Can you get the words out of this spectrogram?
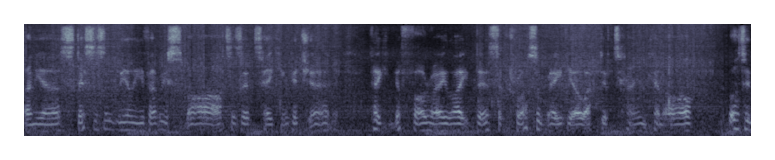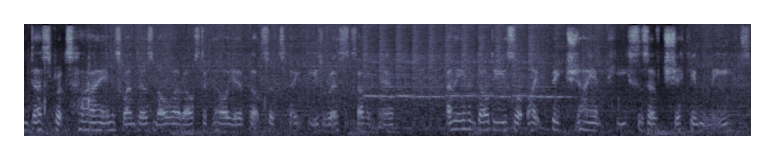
And yes, this isn't really very smart, is it, taking a journey, taking a foray like this across a radioactive tank and all. But in desperate times, when there's nowhere else to go, you've got to take these risks, haven't you? And even though these look like big giant pieces of chicken meat,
